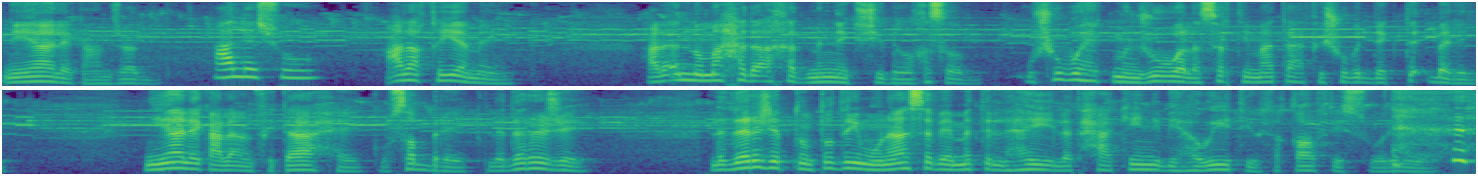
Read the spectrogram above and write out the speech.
نيالك عن جد. على شو؟ على قيمك. على إنه ما حدا أخذ منك شي بالغصب وشوهك من جوا لصرتي ما تعرفي شو بدك تقبلي. نيالك على انفتاحك وصبرك لدرجة لدرجة بتنتظري مناسبة مثل هي لتحاكيني بهويتي وثقافتي السورية.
